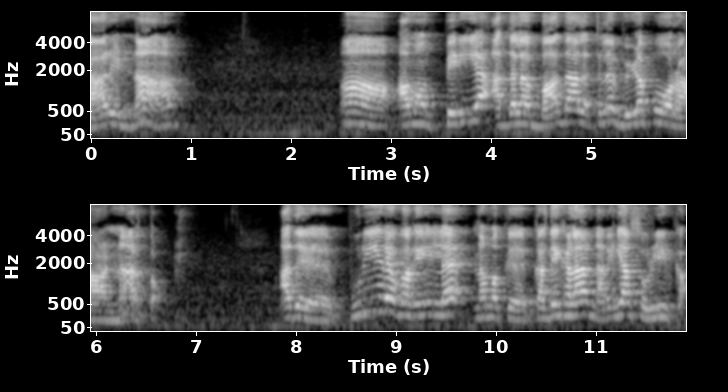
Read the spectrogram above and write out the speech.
யாருன்னா அவன் பெரிய அதல பாதாளத்தில் விழப்போறான்னு அர்த்தம். அது புரியிற வகையில் நமக்கு கதைகளாக நிறையா சொல்லியிருக்கா.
